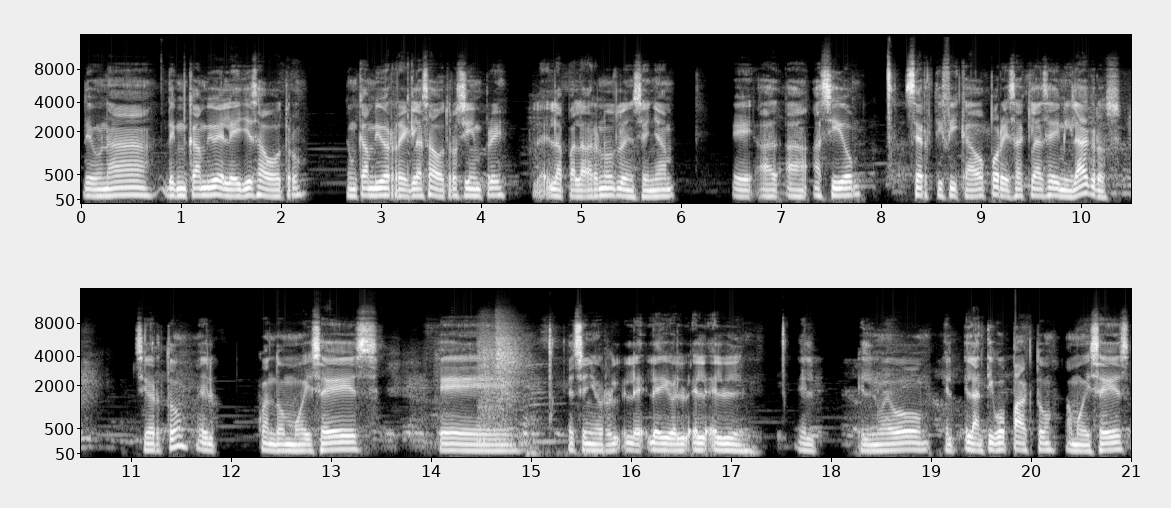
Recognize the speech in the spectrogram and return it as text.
de, una, de un cambio de leyes a otro, de un cambio de reglas a otro siempre, la la palabra nos lo enseña, eh, ha, sido certificado por esa clase de milagros, ¿cierto? El, cuando Moisés, eh, el Señor le, dio el, el- el- nuevo, el, el antiguo pacto a Moisés,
